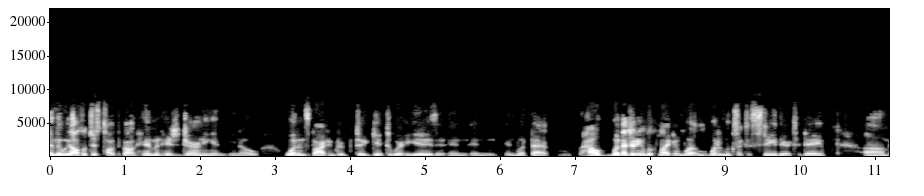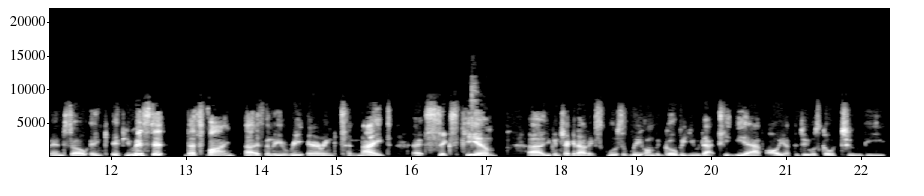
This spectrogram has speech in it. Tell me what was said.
And then we also just talked about him and his journey and, you know, what inspired him to, to get to where he is and, and, and, and what that how what that journey looked like and what what it looks like to stay there today. Um, and so if you missed it, that's fine. Uh, it's going to be re-airing tonight at 6 p.m. Uh, you can check it out exclusively on the GoBU.tv app. All you have to do is go to the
